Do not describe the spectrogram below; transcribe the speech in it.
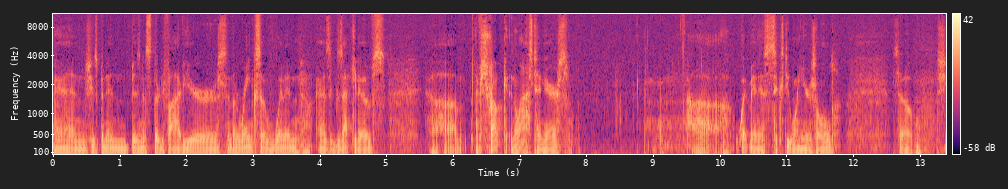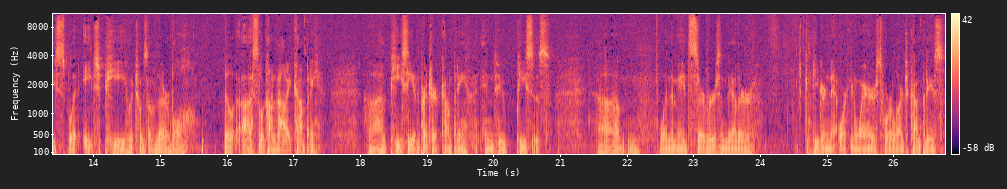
and she's been in business 35 years, and the ranks of women as executives um, have shrunk in the last 10 years. Uh, Whitman is 61 years old, so she split HP, which was a veritable uh, Silicon Valley company, uh, PC and printer company, into pieces. Um, one that made servers and the other computer networking wares for large companies.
